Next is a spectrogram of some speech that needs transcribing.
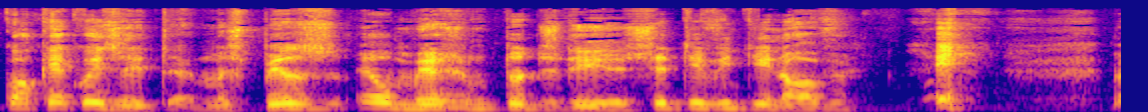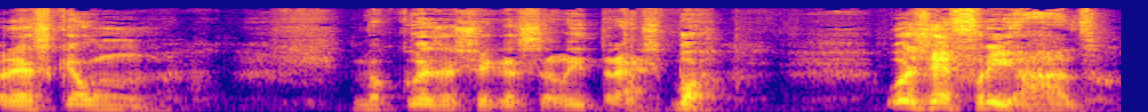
qualquer coisita, mas peso é o mesmo todos os dias, 129. Parece que é um. Uma coisa chega-se ali atrás. Bom, hoje é feriado.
